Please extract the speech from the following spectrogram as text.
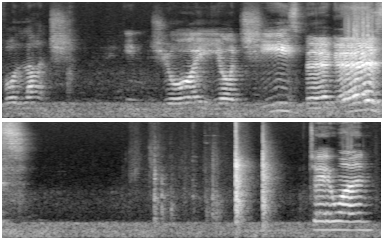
for lunch. Enjoy your cheeseburgers! J1.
